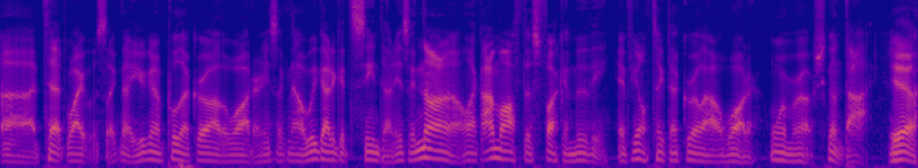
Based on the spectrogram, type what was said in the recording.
uh, Ted White was like, "No, you're gonna pull that girl out of the water." And he's like, "No, we got to get the scene done." He's like, "No, no, no, like I'm off this fucking movie. If you don't take that girl out of water, warm her up, she's gonna die." Yeah.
